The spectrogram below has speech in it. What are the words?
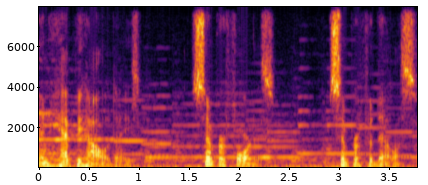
and happy holidays. Semper Fortis, Semper Fidelis.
